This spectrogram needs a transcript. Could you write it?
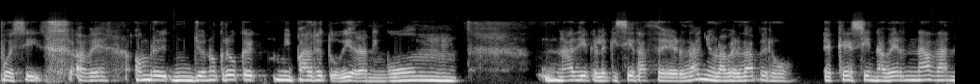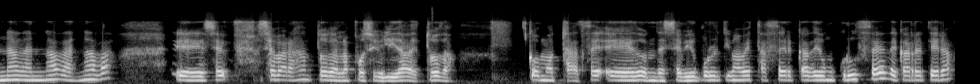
Pues sí, a ver, hombre, yo no creo que mi padre tuviera ningún nadie que le quisiera hacer daño, la verdad, pero es que sin haber nada, nada, nada, nada, eh, se, barajan todas las posibilidades, todas. Como está eh, donde se vio por última vez, está cerca de un cruce de carretera,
